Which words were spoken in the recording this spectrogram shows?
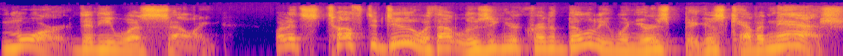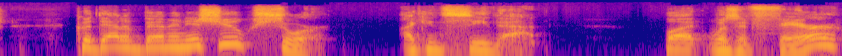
more than he was selling, but it's tough to do without losing your credibility when you're as big as Kevin Nash. Could that have been an issue? Sure. I can see that. But was it fair?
